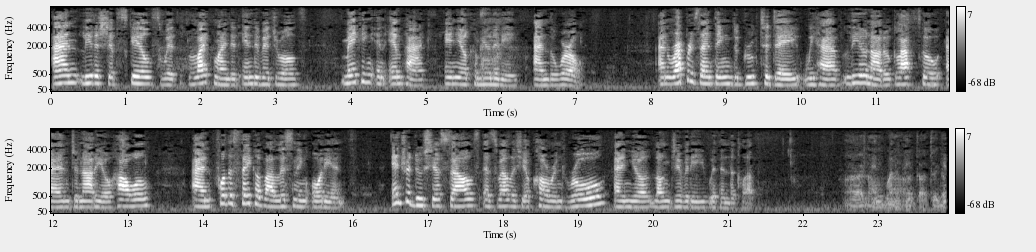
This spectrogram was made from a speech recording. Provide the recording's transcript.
and leadership skills with like-minded individuals making an impact in your community and the world. And representing the group today, we have Leonardo Glasgow and Jonadio Howell. And for the sake of our listening audience, introduce yourselves as well as your current role and your longevity within the club. All right. Any one of you. I'll, I'll take it.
